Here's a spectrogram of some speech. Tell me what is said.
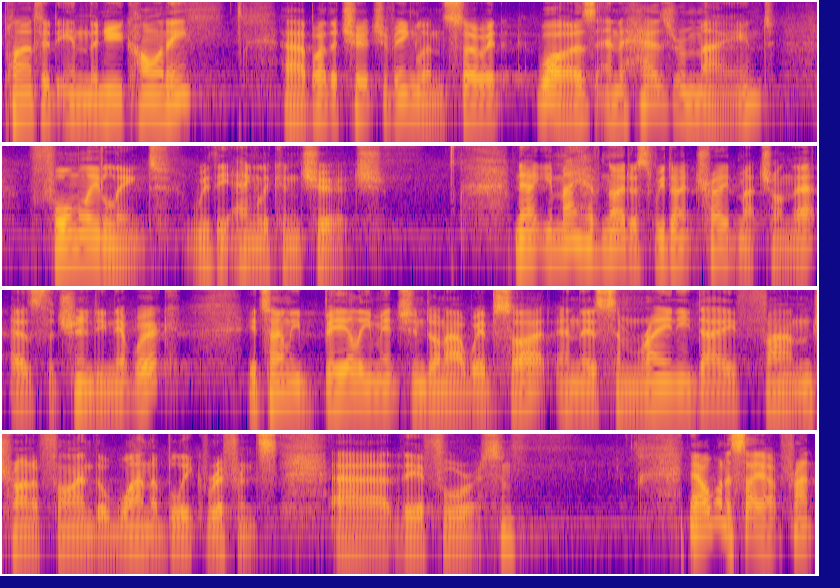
planted in the new colony uh, by the Church of England. So it was and has remained formally linked with the Anglican Church. Now, you may have noticed we don't trade much on that as the Trinity Network. It's only barely mentioned on our website, and there's some rainy day fun trying to find the one oblique reference uh, there for it. Now, I want to say up front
